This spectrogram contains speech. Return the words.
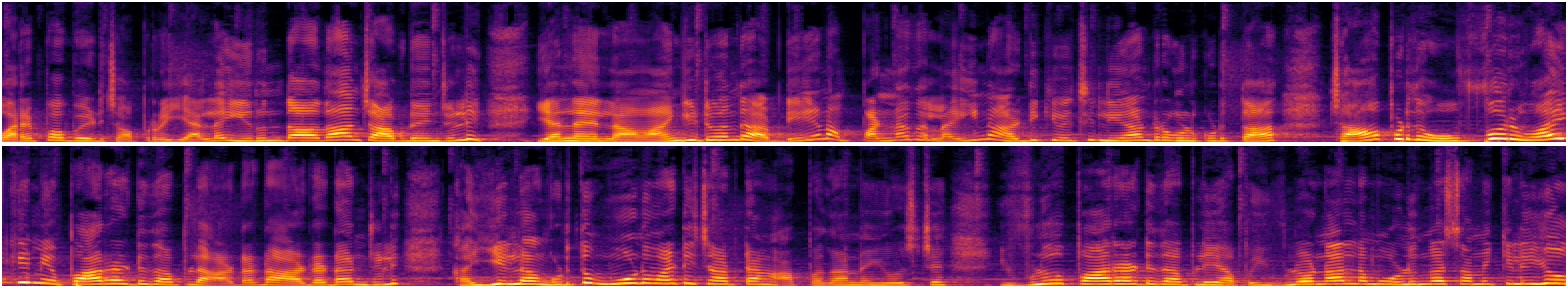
உரைப்பாக போயிடுச்சு. அப்புறம் இலை இருந்தால் தான் சாப்பிடுவேன்னு சொல்லி இலை எல்லாம் வாங்கிட்டு வந்து அப்படியே நான் பண்ணதை லைனாக அடுக்கி வச்சு லியாண்டவங்களுக்கு கொடுத்தா சாப்பிடுத ஒவ்வொரு வாய்க்கும் நீ பாராட்டுதாப்புல. அடடா அடடான்னு சொல்லி கையெல்லாம் கொடுத்து மூணு வாட்டி சாப்பிட்டாங்க. அப்போ தான் நான் யோசித்தேன் இவ்வளோ பாராட்டுதாப்புலையா? அப்போ இவ்வளோ நாள் நம்ம ஒழுங்காக சமைக்கலையோ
